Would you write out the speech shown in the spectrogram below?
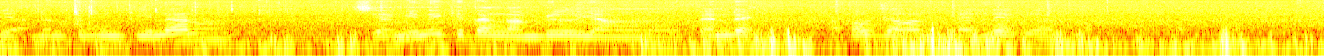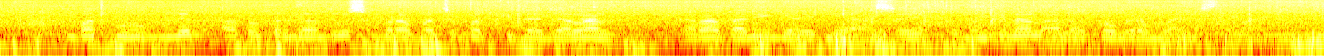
Ya dan kemungkinan siang ini kita ngambil yang pendek atau jalan pendek ya 40 menit atau tergantung seberapa cepat kita jalan karena tadi guide-nya AC kemungkinan ada program lain setelah ini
